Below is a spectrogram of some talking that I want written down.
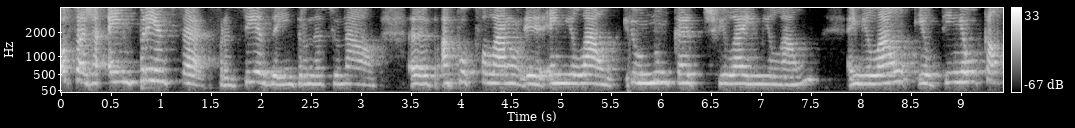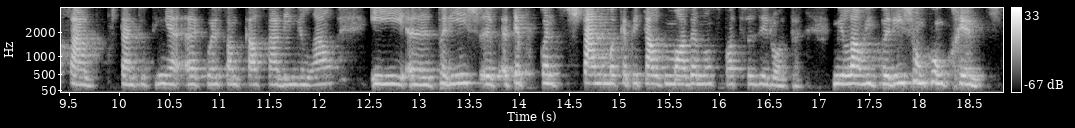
ou seja, a imprensa francesa e internacional, uh, há pouco falaram uh, em Milão, eu nunca desfilei em Milão, em Milão eu tinha o calçado, portanto tinha a coleção de calçado em Milão e uh, Paris, uh, até porque quando se está numa capital de moda não se pode fazer outra. Milão e Paris são concorrentes.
